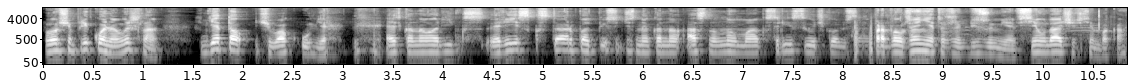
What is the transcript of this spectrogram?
В общем, прикольно вышло. Где-то чувак умер. Это канал Рикс, Риск Стар. Подписывайтесь на канал Основной Макс Рис. Ссылочка в описании. Продолжение это уже безумие. Всем удачи, всем пока.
